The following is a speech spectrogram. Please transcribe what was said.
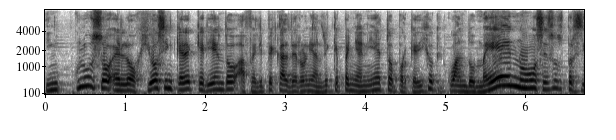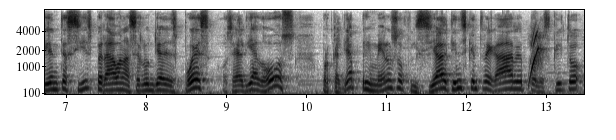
Incluso elogió sin querer queriendo a Felipe Calderón y a Enrique Peña Nieto porque dijo que cuando menos esos presidentes sí esperaban hacerlo un día después, o sea, el día 2, porque el día primero es oficial, tienes que entregar por escrito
